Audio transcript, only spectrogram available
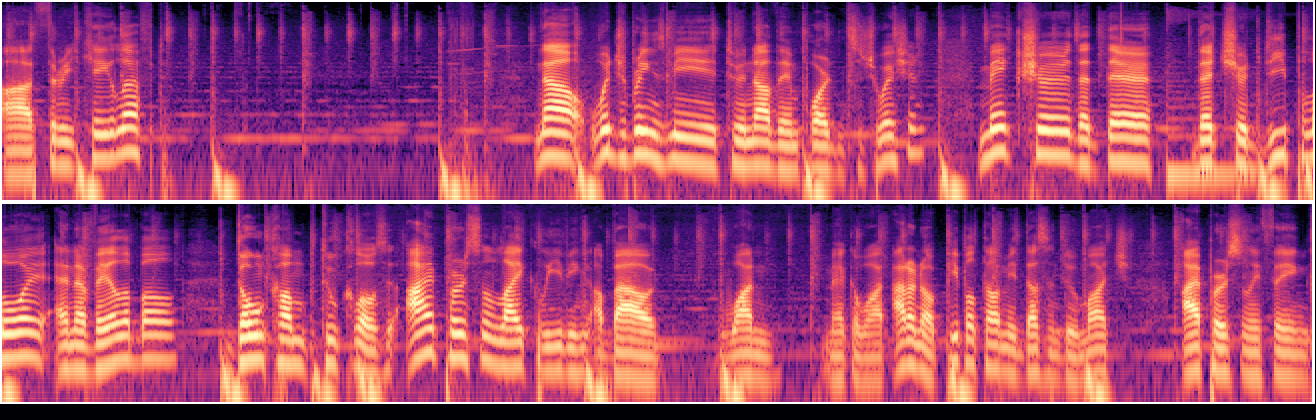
uh, left. Now, which brings me to another important situation. Make sure that there that your deploy and available don't come too close. I personally like leaving about one megawatt. I don't know. People tell me it doesn't do much. I personally think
